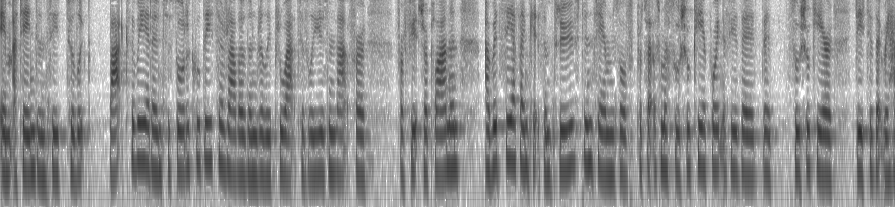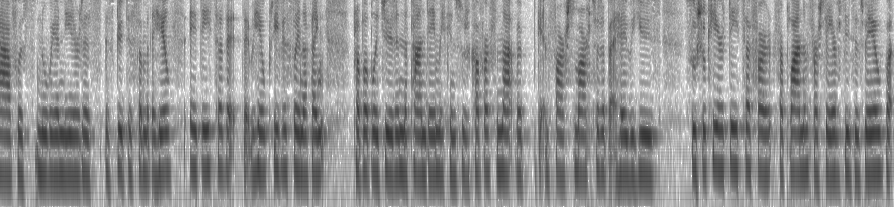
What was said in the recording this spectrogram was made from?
um, a tendency to look back the way around historical data rather than really proactively using that for for future planning. I would say I think it's improved in terms of, particularly from a social care point of view, the, the social care data that we have was nowhere near as, as good as some of the health uh, data that, that we held previously. And I think probably during the pandemic and to recover from that, we're getting far smarter about how we use social care data for, for planning for services as well. But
